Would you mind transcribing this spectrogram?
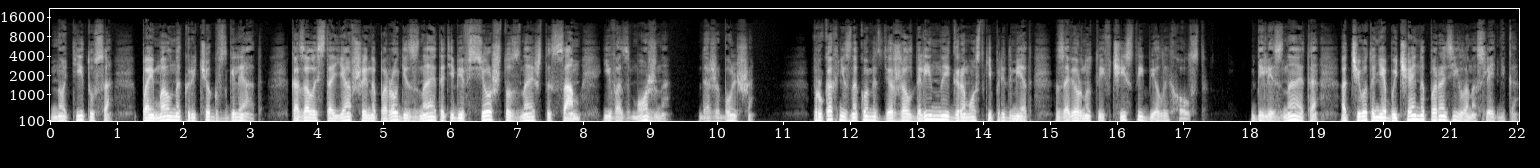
Но Титуса поймал на крючок взгляд — казалось, стоявший на пороге знает о тебе все, что знаешь ты сам, и, возможно, даже больше. В руках незнакомец держал длинный громоздкий предмет, завернутый в чистый белый холст. Белизна эта от чего-то необычайно поразила наследника.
